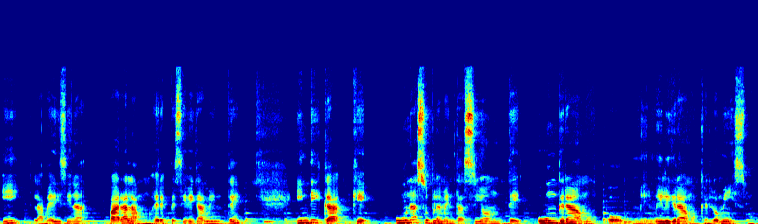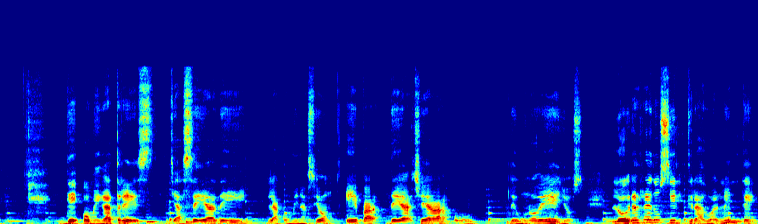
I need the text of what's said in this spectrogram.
y la Medicina para la Mujer específicamente, indica que una suplementación de un gramo o mil miligramos, que es lo mismo, de omega 3, ya sea de la combinación EPA-DHA o de uno de ellos, logra reducir gradualmente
